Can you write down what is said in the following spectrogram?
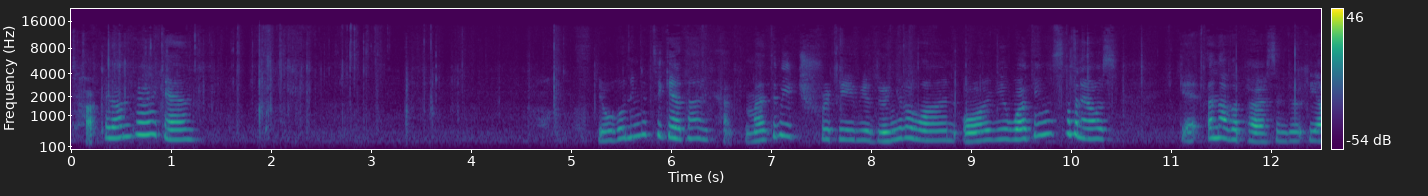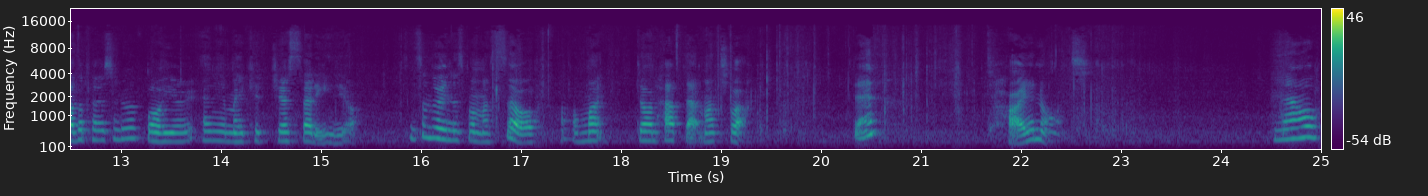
tuck it under again, you're holding it together. It might be tricky if you're doing it alone or if you're working with someone else. Get another person, do it, the other person do it for you, and you make it just that easier. Since I'm doing this by myself, I might don't have that much luck. Then, tie a knot. Now,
